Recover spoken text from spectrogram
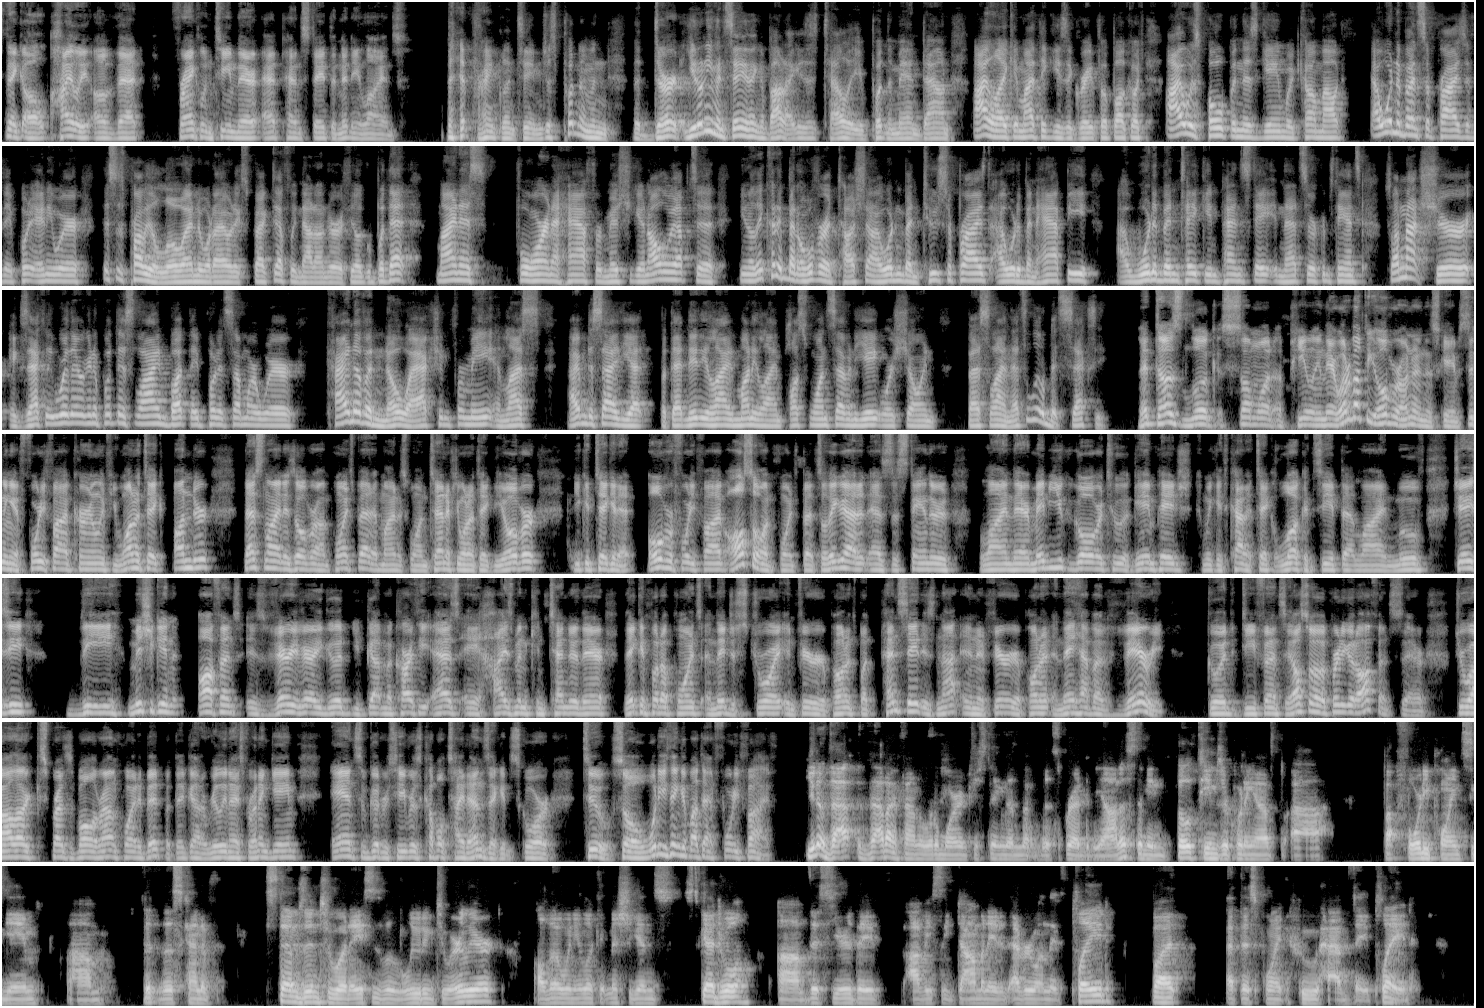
think uh, highly of that Franklin team there at Penn State, the Nittany Lions. That Franklin team, just putting them in the dirt. You don't even say anything about it. I can just tell that you're putting the man down. I like him. I think he's a great football coach. I was hoping this game would come out I wouldn't have been surprised if they put it anywhere. This is probably the low end of what I would expect. Definitely not under a field goal, but that minus four and a half for Michigan, all the way up to, you know, they could have been over a touchdown. I wouldn't have been too surprised. I would have been happy. I would have been taking Penn State in that circumstance. So I'm not sure exactly where they were going to put this line, but they put it somewhere where kind of a no action for me, unless I haven't decided yet. But that Nittany Lion money line plus 178, we're showing best line. That's a little bit sexy. That does look somewhat appealing there. What about the over under in this game? Sitting at 45 currently. If you want to take under, best line is over on PointsBet at minus 110. If you want to take the over, you could take it at over 45, also on PointsBet. So they got it as the standard line there. Maybe you could go over to a game page and we could kind of take a look and see if that line moved. JZ, the Michigan offense is very, very good. You've got McCarthy as a Heisman contender there. They can put up points and they destroy inferior opponents, but Penn State is not an inferior opponent and they have a very good defense. They also have a pretty good offense there. Drew Allar spreads the ball around quite a bit, but they've got a really nice running game and some good receivers, a couple tight ends that can score too. So, what do you think about that 45? You know that that I found a little more interesting than the, the spread, to be honest. I mean, both teams are putting up uh, about 40 points a game. Um, this kind of stems into what Aces was alluding to earlier. Although, when you look at Michigan's schedule um, this year, they've obviously dominated everyone they've played, but at this point who have they played.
